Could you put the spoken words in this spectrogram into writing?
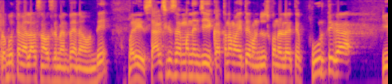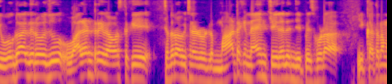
ప్రభుత్వం వెళ్ళాల్సిన అవసరం ఎంతైనా ఉంది. మరి సాక్షికి సంబంధించి ఈ కథనం అయితే మనం చూసుకున్నట్లయితే పూర్తిగా ఈ ఉగాది రోజు వాలంటరీ వ్యవస్థకి చంద్రబాబు ఇచ్చినటువంటి మాటకి న్యాయం చేయలేదని చెప్పేసి కూడా ఈ కథనం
